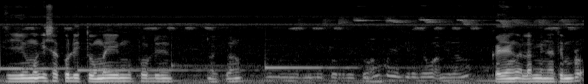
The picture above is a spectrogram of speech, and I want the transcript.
Kasi yung mag-isa ko dito may motor din. Ano? May nagmimitor dito. Ano kaya ginagawa nila? Kaya ang alamin natin bro.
